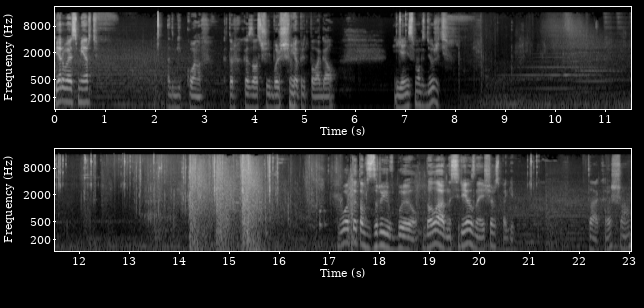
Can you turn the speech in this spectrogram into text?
Первая смерть от гекконов, которых оказалось чуть больше, чем я предполагал. Я не смог сдюжить. Вот это взрыв был. Да ладно, серьезно, я еще раз погиб. Так, хорошо.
